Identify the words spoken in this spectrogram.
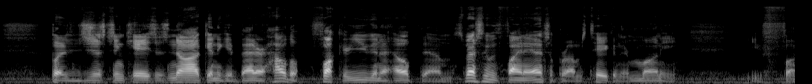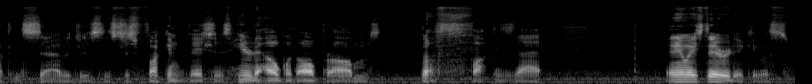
but just in case it's not gonna get better, how the fuck are you gonna help them? Especially with financial problems, taking their money. You fucking savages. It's just fucking vicious. Here to help with all problems. The fuck is that? Anyway, stay ridiculous.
